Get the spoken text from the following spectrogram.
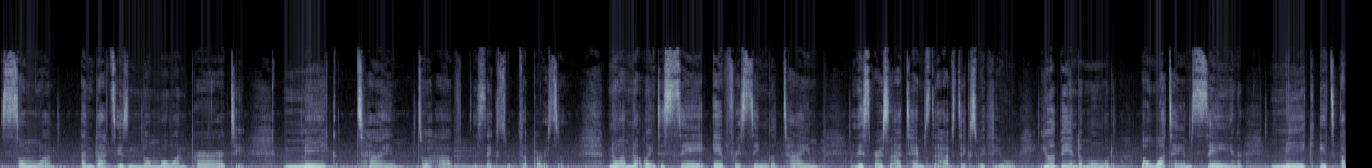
someone, and that is number one priority. Make time to have the sex with the person. No, I'm not going to say every single time this person attempts to have sex with you, you'll be in the mood. But what I am saying, make it a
